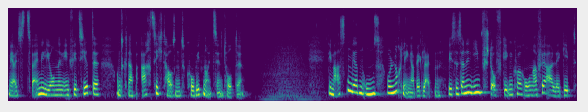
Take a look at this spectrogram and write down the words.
mehr als zwei Millionen Infizierte und knapp 80.000 Covid-19-Tote. Die Masken werden uns wohl noch länger begleiten, bis es einen Impfstoff gegen Corona für alle gibt.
